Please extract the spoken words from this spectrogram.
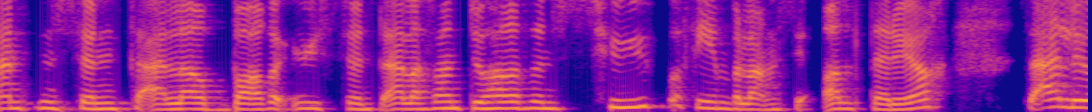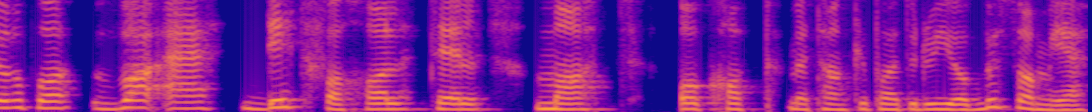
enten sunt eller bare usunt. Eller, sant? Du har en sånn superfin balanse i alt det du gjør. Så jeg lurer på, hva er ditt forhold til mat og kropp med tanke på at du jobber så mye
